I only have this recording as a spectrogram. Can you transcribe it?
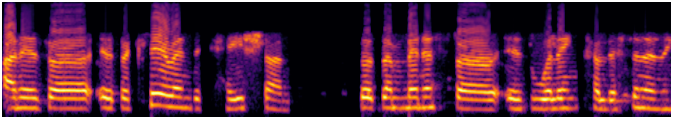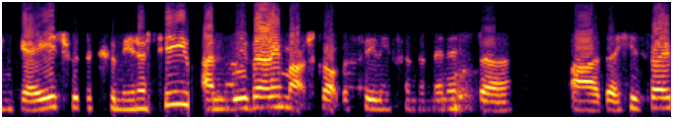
and is a, is a clear indication that the minister is willing to listen and engage with the community. And we very much got the feeling from the minister uh, that he's very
